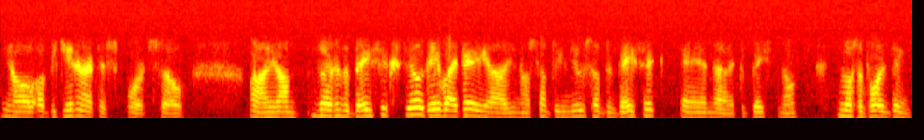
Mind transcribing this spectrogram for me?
you know a beginner at this sport. So, uh, you know, I'm learning the basics still day by day. Uh, you know, something new, something basic, and uh, the you know, the most important thing.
